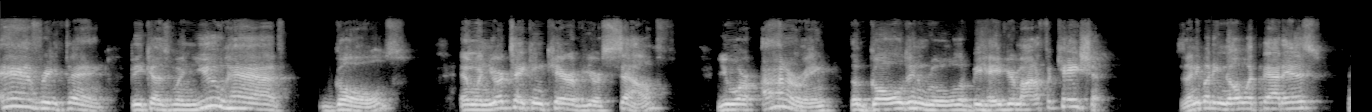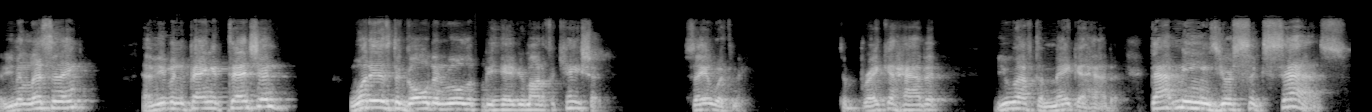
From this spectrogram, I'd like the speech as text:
everything. Because when you have goals, and when you're taking care of yourself, you are honoring the golden rule of behavior modification. Does anybody know what that is? Have you been listening? Have you been paying attention? What is the golden rule of behavior modification? Say it with me. To break a habit, you have to make a habit. That means your success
